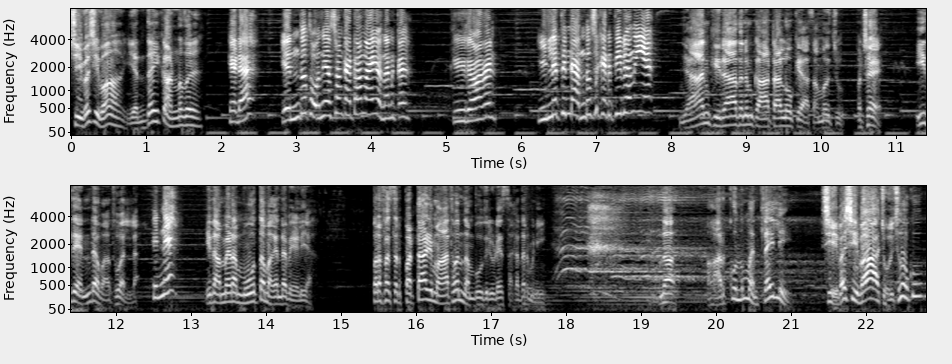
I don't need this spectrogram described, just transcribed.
ശിവ ശിവ എന്തായി കാണുന്നത്? എടാ എന്ത് തോന്നിയാസം കേട്ടാന്നായോ നിനക്ക്? കിരാതൻ ഇല്ലത്തിന്റെ അന്തസ് കെടുത്തിയില്ലോ നീയ. ഞാൻ കിരാതനും കാട്ടാളിനും ഒക്കെയാ സമ്മതിച്ചു. പക്ഷേ ഇത് എന്റെ വധുവല്ല. പിന്നെ? ഇത് അമ്മയുടെ മൂത്ത മകന്റെ വേളിയാ പ്രൊഫസർ പട്ടാഴി മാധവൻ നമ്പൂതിരിയുടെ സഹധർമ്മിണി. ആർക്കൊന്നും മനസ്സിലായില്ലേ? ശിവ ശിവ ചോദിച്ചു നോക്കൂ.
